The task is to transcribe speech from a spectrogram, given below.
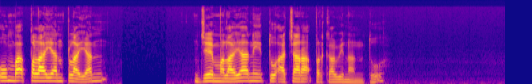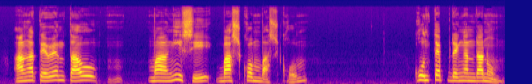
umbak pelayan-pelayan je melayani tu acara perkawinan tu. Angat tewen tahu mengisi baskom-baskom kuntep dengan danum.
